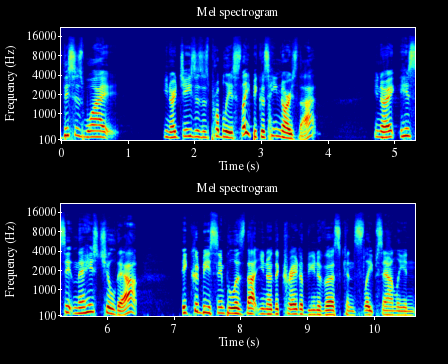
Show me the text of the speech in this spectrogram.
this is why you know Jesus is probably asleep because he knows that. You know, he's sitting there, he's chilled out. It could be as simple as that, you know, the creator of the universe can sleep soundly in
